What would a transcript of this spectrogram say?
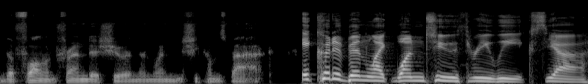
the fallen friend issue, and then when she comes back. It could have been like one, two, three weeks. Yeah.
